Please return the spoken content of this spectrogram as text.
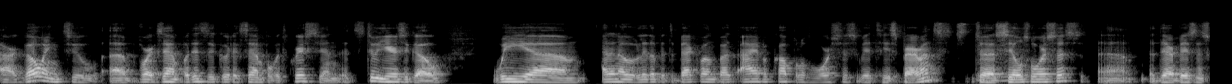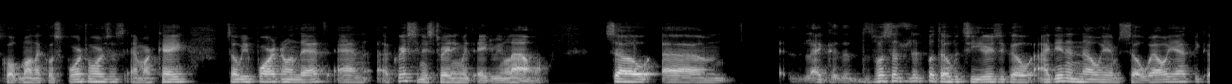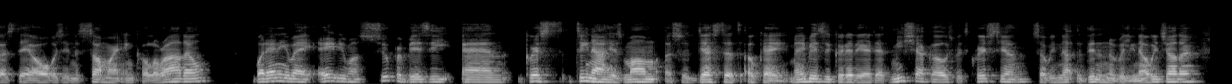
are going to, uh, for example, this is a good example with Christian. It's two years ago. We, um, I don't know a little bit the background, but I have a couple of horses with his parents, the hmm sales horses. Uh, their business called Monaco Sport Horses, MRK. So we partner on that, and uh, Christian is training with Adrienne Lyle. So, um, like it was a little bit over two years ago. I didn't know him so well yet because they're always in the summer in Colorado. But anyway, Adrienne was super busy, and Christina, his mom, uh, suggested, okay, maybe it's a good idea that Micha goes with Christian. So we no, didn't really know each other,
